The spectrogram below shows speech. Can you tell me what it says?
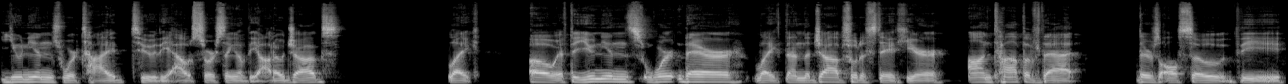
unions were tied to the outsourcing of the auto jobs like oh if the unions weren't there like then the jobs would have stayed here. On top of that there's also the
